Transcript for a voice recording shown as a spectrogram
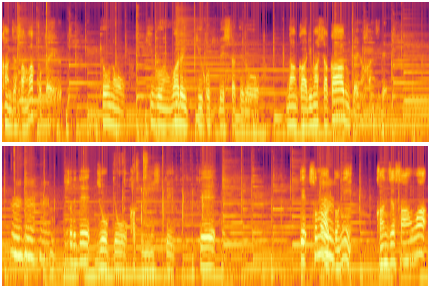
患者さんが答える。今日の気分悪いっていうことでしたけど何かありましたか？みたいな感じで。うんうんそれで状況を確認していってでその後に患者さんは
